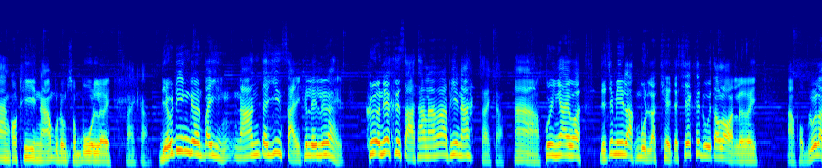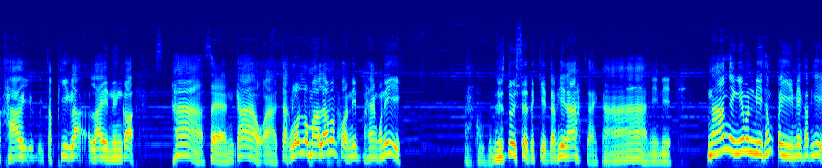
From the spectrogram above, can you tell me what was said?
างๆเขาที่น้ำอุดมสมบูรณ์เลยใช่ครับเดี๋ยวยิ่งเดินไปอย่างนั้นจะยิ่งใสขึ้นเรื่อยๆ คืออันนี้คือสาธารณะนะพี่นะใช่ครับอ่าพูดง่ายๆว่าเดี๋ยวจะมีหลักหมุดหลักเขตจะเช็คให้ดูตลอดเลยอ่าผมรู้ราคาจากพี่ละไร่หนึ่งก็ห้าแสนเก้าอ่าจากลดลงมาแล้วเมื่อก่อนนี่แพงกว่านี้อีกด้วยเศรษฐกิจนะพี่นะใช่ครับอ่านี่นี่ น้ำอย่างนี้มันมีทั้งปีไหมครับพี่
